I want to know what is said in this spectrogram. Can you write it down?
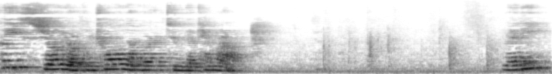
Please show your control number to the camera. Ready?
